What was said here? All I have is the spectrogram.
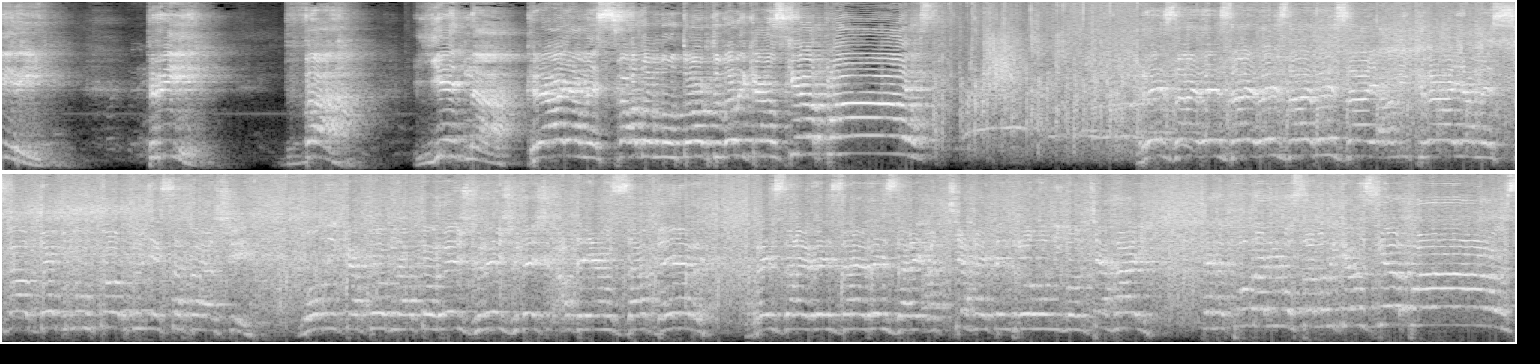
4, 3, 2, 1. Krájame svadobnú tortu, velikánsky aplauz! Rezaj, rezaj, rezaj, rezaj a my krájame svadobnú tortu, nech sa páči. Monika, poď na to, rež, rež, rež, Adrian, zaber. Rezaj, rezaj, rezaj a ťahaj ten trojuholník von, ťahaj. Ťahaj, podarilo sa, velikánsky aplauz!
